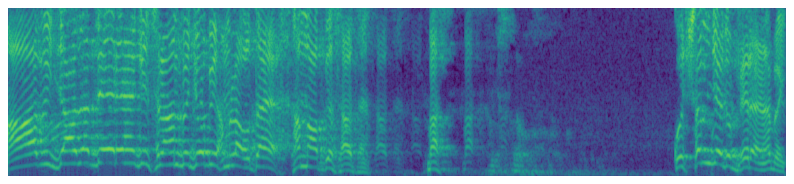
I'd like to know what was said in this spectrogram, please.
آپ اجازت دے رہے ہیں کہ اسلام پہ جو بھی حملہ ہوتا ہے ہم آپ کے ساتھ ہیں۔ بس۔ کچھ سمجھے تو پھر ہے نا بھائی۔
